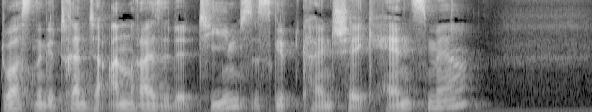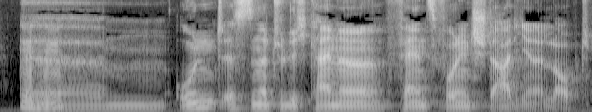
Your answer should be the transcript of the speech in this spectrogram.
du hast eine getrennte Anreise der Teams. Es gibt kein Shake Hands mehr. Mhm. Ähm, und es sind natürlich keine Fans vor den Stadien erlaubt.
